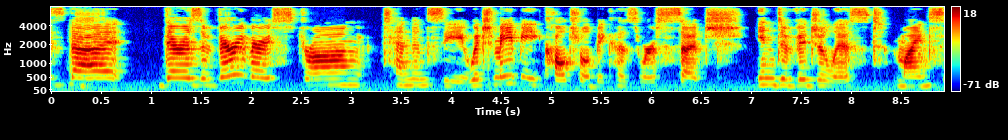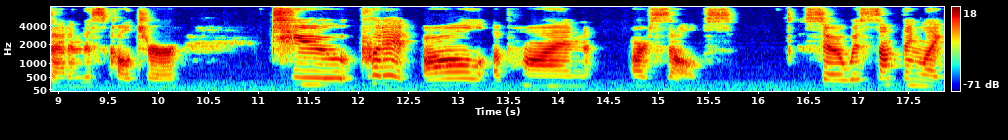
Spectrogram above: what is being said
is that there is a very, very strong tendency, which may be cultural because we're such individualist mindset in this culture, to put it all upon ourselves. So with something like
